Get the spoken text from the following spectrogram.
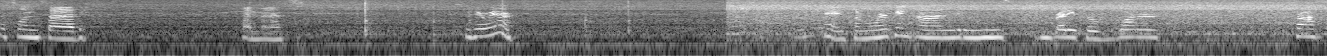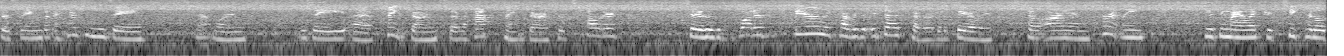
This one said 10 minutes. So here we are. Okay, so I'm working on getting these ready for water processing, but I had to use a, that one, is a uh, pint jar instead of a half pint jar, so it's taller. So the water barely covers it. It does cover it, but it barely. So I am currently using my electric tea kettle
